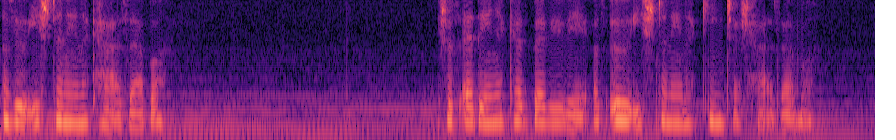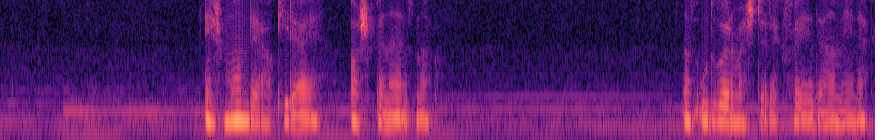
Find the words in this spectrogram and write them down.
az ő Istenének házába, és az edényeket bevivé az ő Istenének kincses házába. És mondd -e a király Aspenáznak, az udvarmesterek fejedelmének,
